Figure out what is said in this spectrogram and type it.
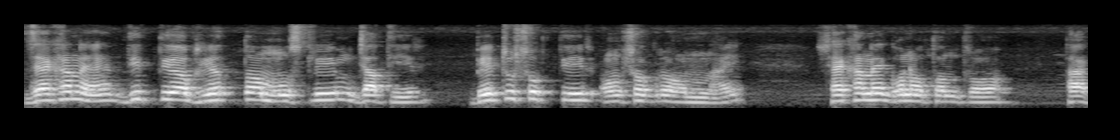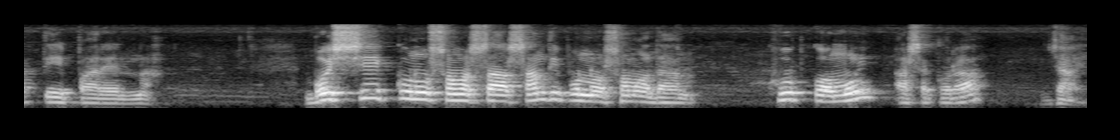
যেখানে দ্বিতীয় বৃহত্তম মুসলিম জাতির বেটু শক্তির অংশগ্রহণ নাই, সেখানে গণতন্ত্র থাকতে পারেন না। বৈশ্বিক কোনো সমস্যার শান্তিপূর্ণ সমাধান খুব কমই আশা করা যায়।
